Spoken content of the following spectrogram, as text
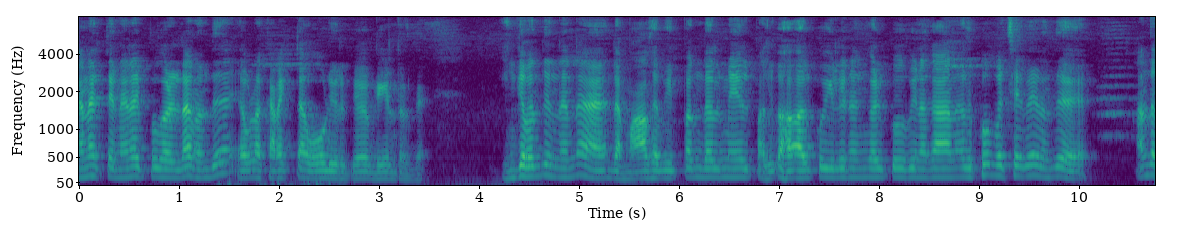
நினைத்த நினைப்புகள்லாம் வந்து எவ்வளோ கரெக்டாக ஓடி இருக்கு அப்படின்றது. இங்கே வந்து என்னென்னா இந்த மாதவி பந்தல் மேல் பல்கால் குயிலினங்கள் கூவினகான் அது கூப்பிச்சதே வந்து அந்த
